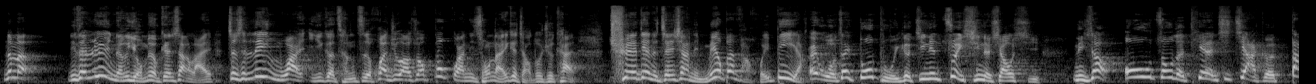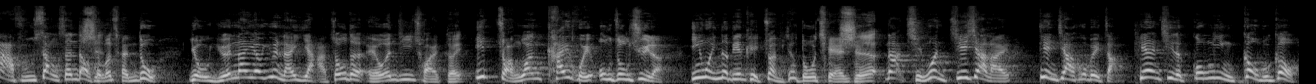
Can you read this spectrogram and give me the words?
那么你的绿能有没有跟上来？这是另外一个层次。换句话说，不管你从哪一个角度去看，缺电的真相你没有办法回避呀、啊。哎，我再多补一个今天最新的消息，你知道欧洲的天然气价格大幅上升到什么程度？有原来要运来亚洲的 LNG 船，对，一转弯开回欧洲去了。因为那边可以赚比较多钱。是。那请问接下来电价会不会涨？天然气的供应够不够？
